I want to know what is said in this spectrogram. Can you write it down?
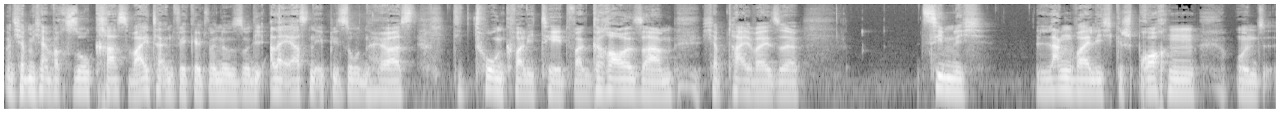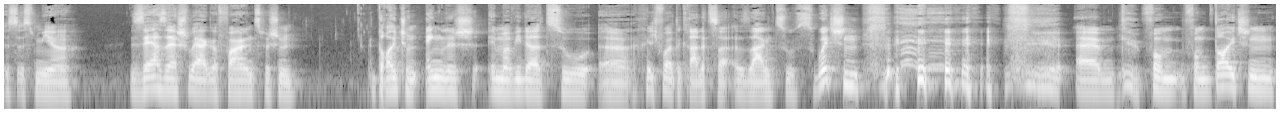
Und ich habe mich einfach so krass weiterentwickelt, wenn du so die allerersten Episoden hörst. Die Tonqualität war grausam. Ich habe teilweise ziemlich langweilig gesprochen und es ist mir sehr, sehr schwer gefallen zwischen Deutsch und Englisch immer wieder zu, äh, ich wollte gerade sagen, zu switchen, ähm, vom, vom Deutschen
